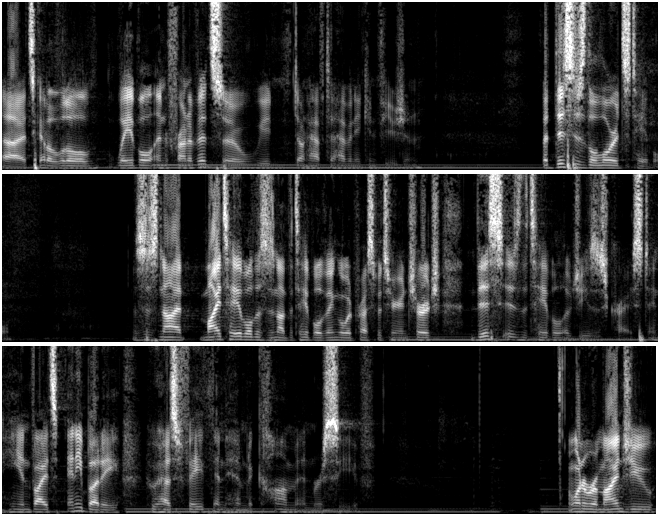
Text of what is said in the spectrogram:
Uh, it's got a little label in front of it, so we don't have to have any confusion. But this is the Lord's table. This is not my table. This is not the table of Inglewood Presbyterian Church. This is the table of Jesus Christ. And he invites anybody who has faith in him to come and receive. I want to remind you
